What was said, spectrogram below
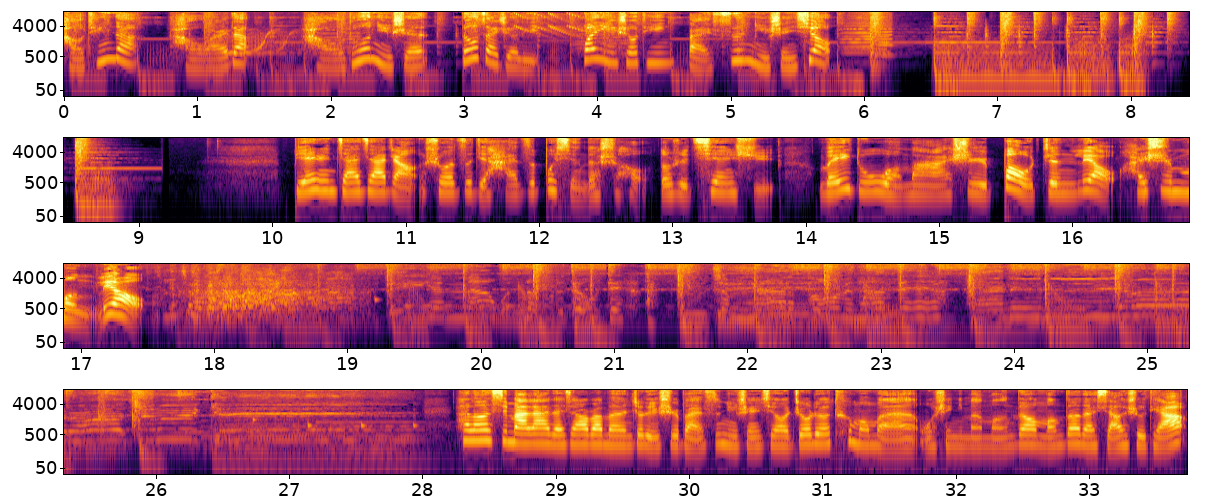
好听的、好玩的，好多女神都在这里，欢迎收听《百思女神秀》。别人家家长说自己孩子不行的时候，都是谦虚，唯独我妈是爆真料还是猛料。Hello，喜马拉雅的小伙伴们，这里是百思女神秀周六特萌版，我是你们萌豆萌豆的小薯条。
